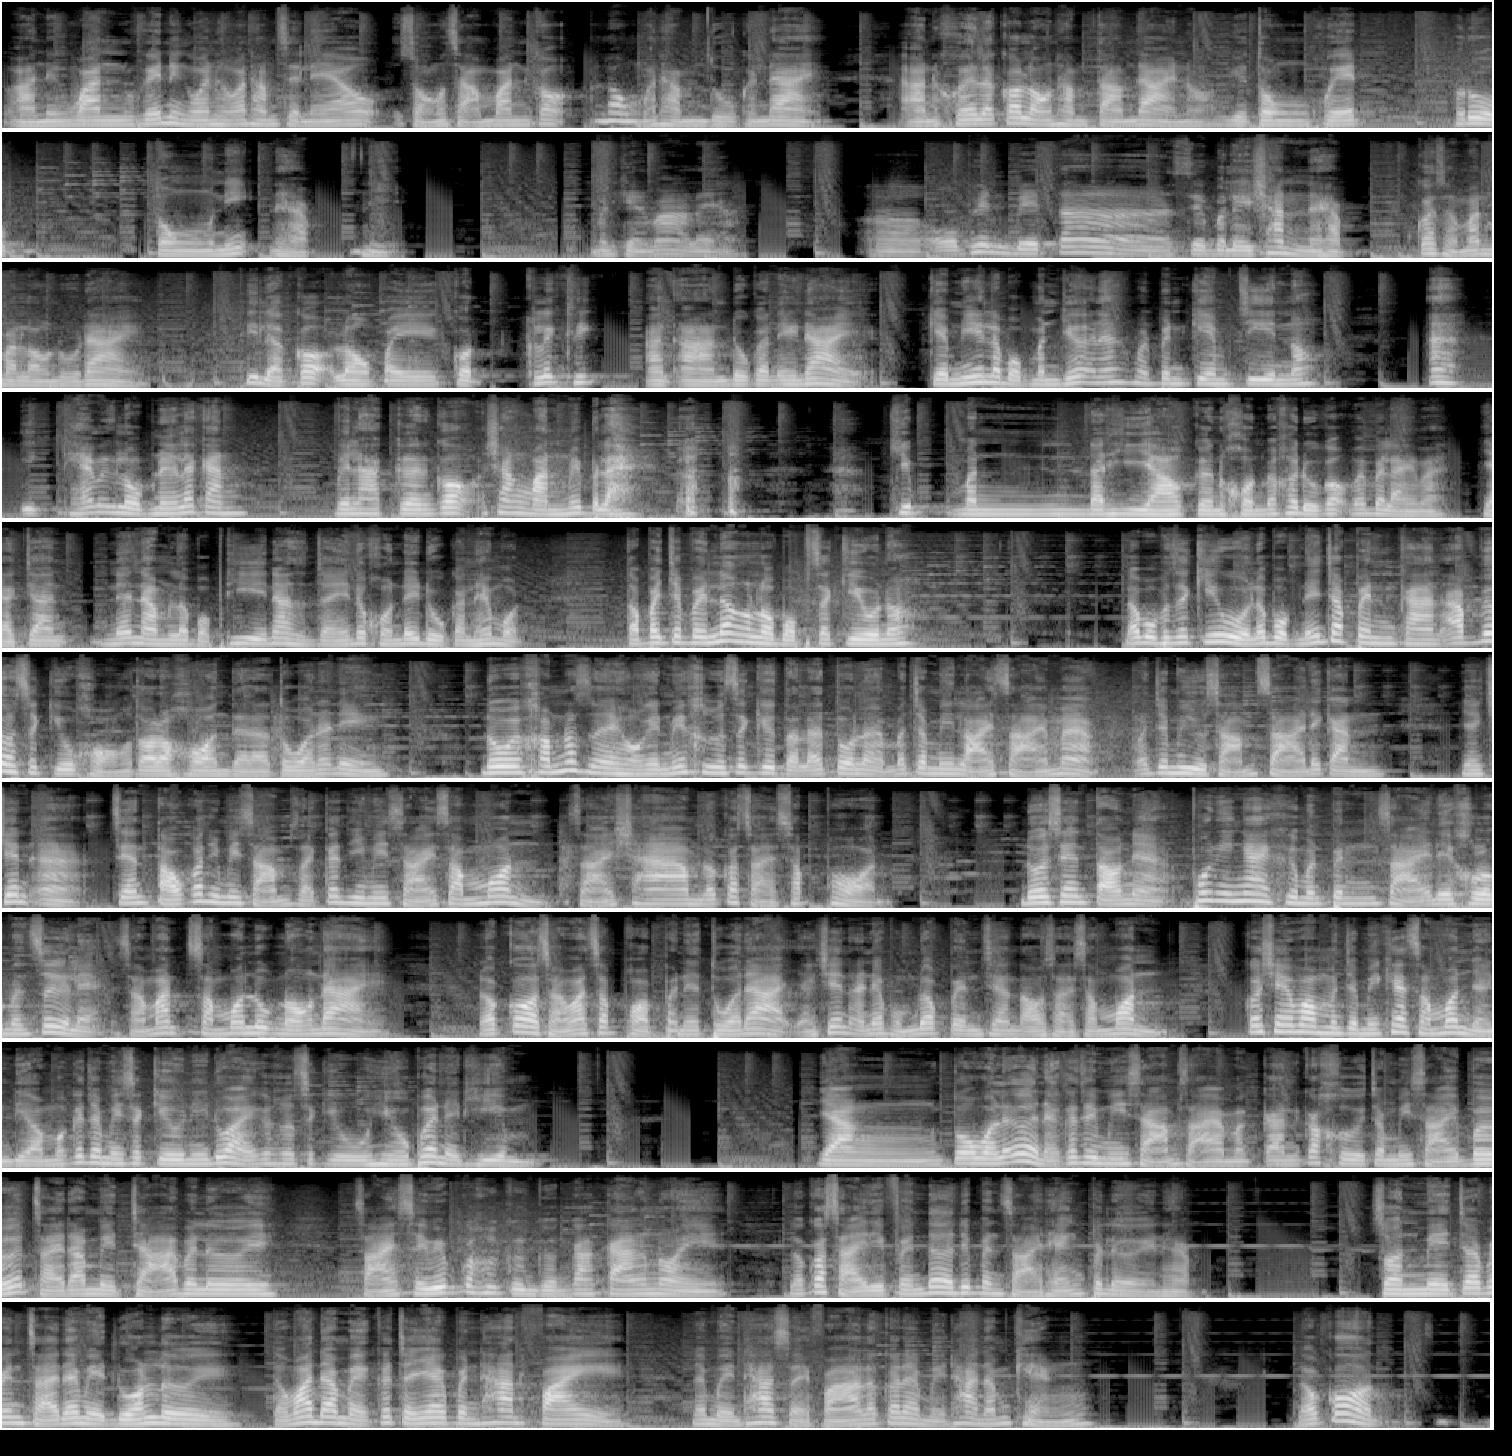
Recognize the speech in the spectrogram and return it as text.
อ่าหนึ่งวันเควสหนึ่งวันเขาก็ทำเสร็จแล้ว2อสวันก็ลองมาทำดูกันได้ อ่านเควสแล้วก็ลองทำตามได้เนาะอยู่ตรงเควสรูปตรงนี้นะครับนี่มันเขียนว่าอะไรอะ เอ่อ Open Beta Celebration นะครับ ก็สามารถมาลองดูได้ ที่เหลือก็ลองไปกดคลิกคลิกอ่านอ่านดูกันเองได้ เกมนี้ระบบมันเยอะนะ มันเป็นเกมจีนเนาะอะอีกแถมอีกระบบหนึ่งแล้วกัน เวลาเกินก็ช่างมันไม่เป็นไร คลิปมันนาทียาวเกินคนไม่ค่อยดูก็ไม่เป็นไรมา อยากจะแนะนำระบบที่น่าสนใจให้ทุกคนได้ดูกันให้หมด ต่อไปจะเป็นเรื่องระบบสกิลเนาะระบบสกิลระบบนี้จะเป็นการอัพเวลสกิลของตัวละครแต่ละตัวนั่นเอง โดยความน่าสนใจของเกมนี้คือสกิลแต่ละตัวเนี่ยมันจะมีหลายสายมาก มันจะมีอยู่ 3 สายด้วยกัน อย่างเช่นอะเซนเตาก็จะมี 3 สายก็จะมีสายซัมมอน สายชามแล้วก็สายซับพอร์ต โดยเซนเตาเนี่ยพูดง่ายๆคือมันเป็นสายเดโครแมนเซอร์แหละ สามารถซัมมอนลูกน้องได้ แล้วก็สามารถซัพพอร์ตไปในตัวได้ อย่างเช่นอันนี้ผมเลือกเป็นเซนเตาสายซัมมอน ก็ใช่ว่ามันจะมีแค่ซัมมอนอย่างเดียว มันก็จะมีสกิลนี้ด้วย ก็คือสกิลฮิลเพื่อนในทีมอย่างตัววอลเลอร์เนี่ยก็จะมี 3 สายเหมือนกันก็คือจะมีสายเบิร์ดสายดาเมจจ๋าไปเลย สายเซวิฟก็คือกึ่งๆกลางๆหน่อย แล้วก็สายดีเฟนเดอร์ที่เป็นสายแทงไปเลยนะครับ ส่วนเมจจะเป็นสายดาเมจล้วนเลย แต่ว่าดาเมจก็จะแยกเป็นธาตุไฟดาเมจธาตุสายฟ้าแล้วก็ดาเมจธาตุน้ำแข็ง แล้วก็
